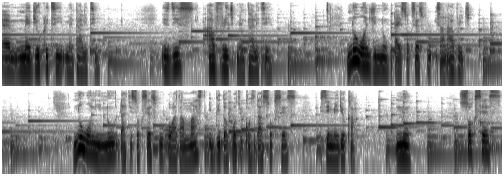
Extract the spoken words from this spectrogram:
um, mediocrity mentality? Is this average mentality? No one you know that is successful is an average. No one you know that is successful or has amassed a bit of what we consider success is a mediocre. No. Success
